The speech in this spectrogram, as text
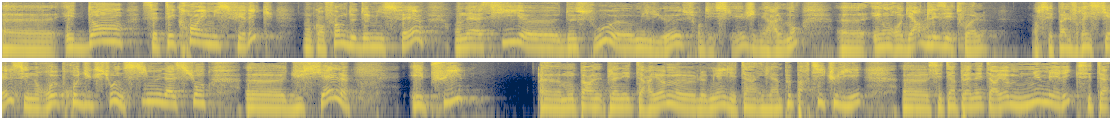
Euh, et dans cet écran hémisphérique, donc en forme de demi-sphère, on est assis euh, dessous, au milieu, sur des sièges généralement, et on regarde les étoiles. Alors c'est pas le vrai ciel, c'est une reproduction, une simulation du ciel. Et puis euh, mon planétarium, euh, le mien, il est un, il est un peu particulier. Euh, c'est un planétarium numérique, c'est un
